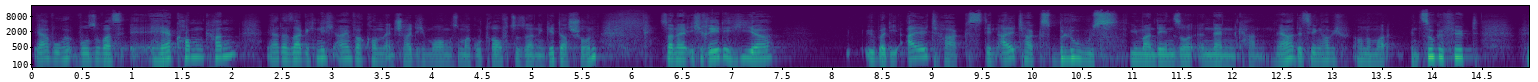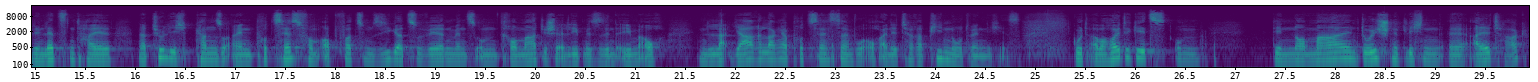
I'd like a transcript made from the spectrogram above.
ja, wo, wo sowas herkommen kann. Ja, da sage ich nicht einfach, komm, entscheide ich morgens mal gut drauf zu sein, dann geht das schon. Sondern ich rede hier über die Alltags, den Alltagsblues, wie man den so nennen kann. Ja, deswegen habe ich auch nochmal hinzugefügt für den letzten Teil. Natürlich kann so ein Prozess vom Opfer zum Sieger zu werden, wenn es um traumatische Erlebnisse sind, eben auch ein jahrelanger Prozess sein, wo auch eine Therapie notwendig ist. Gut, aber heute geht es um den normalen, durchschnittlichen äh, Alltag.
